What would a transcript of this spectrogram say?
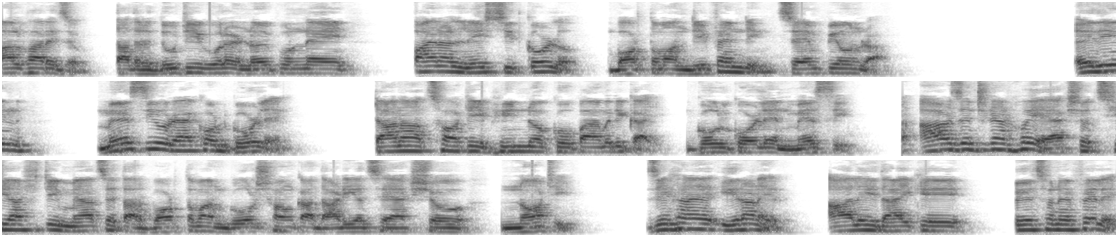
আলভারেজও। তাদের দুটি গোলের নৈপুণ্যে ফাইনাল নিশ্চিত করল বর্তমান ডিফেন্ডিং চ্যাম্পিয়নরা এদিন মেসিও রেকর্ড গড়লেন। টানা ছটি ভিন্ন কোপা আমেরিকায় গোল করলেন মেসি। আর্জেন্টিনার হয়ে একশো ছিয়াশিটি ম্যাচে তার বর্তমান গোল সংখ্যা দাঁড়িয়েছে একশো নটি, যেখানে ইরানের আলী দাইকে পেছনে ফেলে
